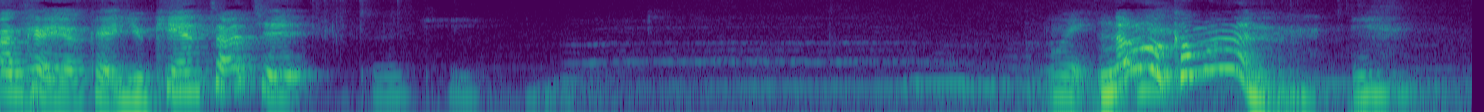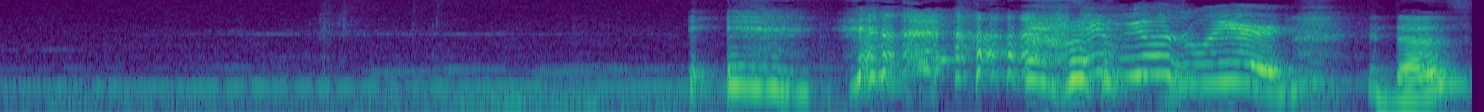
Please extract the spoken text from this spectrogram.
Okay, okay, you can't touch it. Wait. No, come on. it feels weird. It does?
